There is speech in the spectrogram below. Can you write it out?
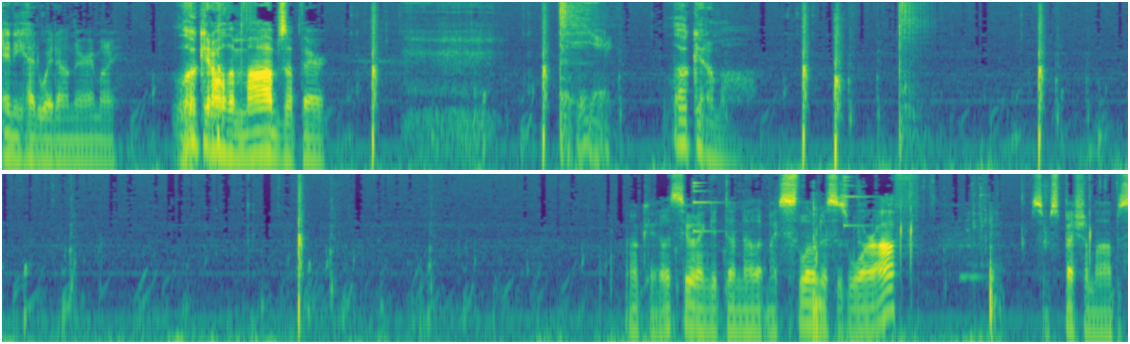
any headway down there, am I? Look at all the mobs up there. Look at them all. Okay, let's see what I can get done now that my slowness is wore off. Some special mobs.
